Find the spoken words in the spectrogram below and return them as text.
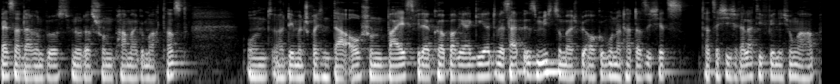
besser darin wirst, wenn du das schon ein paar Mal gemacht hast und äh, dementsprechend da auch schon weiß, wie der Körper reagiert, weshalb es mich zum Beispiel auch gewundert hat, dass ich jetzt tatsächlich relativ wenig Hunger habe,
